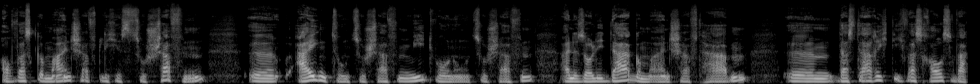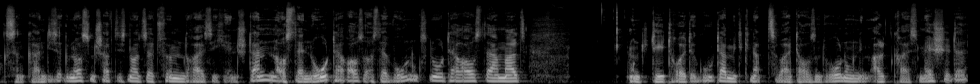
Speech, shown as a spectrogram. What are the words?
auch was Gemeinschaftliches zu schaffen, äh, Eigentum zu schaffen, Mietwohnungen zu schaffen, eine Solidargemeinschaft haben, äh, dass da richtig was rauswachsen kann. Diese Genossenschaft ist 1935 entstanden, aus der Not heraus, aus der Wohnungsnot heraus damals und steht heute gut da mit knapp 2000 Wohnungen im Altkreis Meschede.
